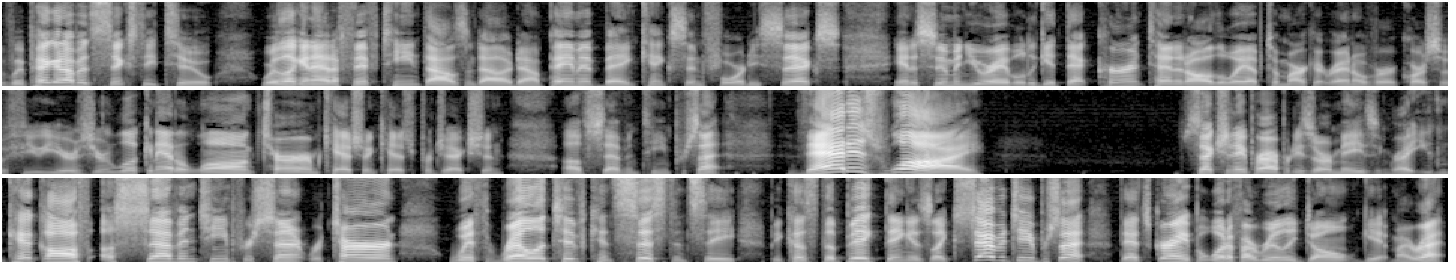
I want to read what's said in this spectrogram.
If we pick it up at 62, we're looking at a $15,000 down payment. Bank kicks in 46, and assuming you were able to get that current tenant all the way up to market rent over a course of a few years, you're looking at a long-term cash-on-cash projection of 17%. That is why Section 8 properties are amazing, right? You can kick off a 17% return with relative consistency because the big thing is like 17%, that's great, but what if I really don't get my rent?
